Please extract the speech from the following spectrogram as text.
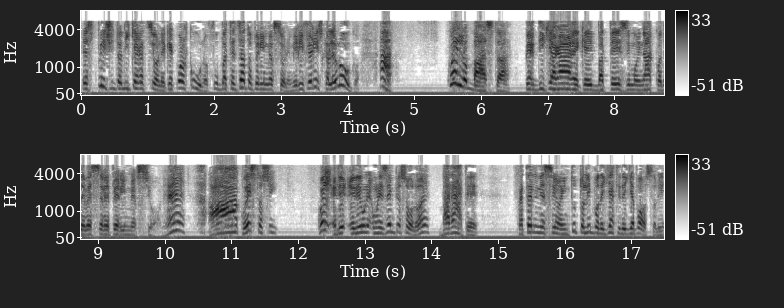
esplicito dichiarazione che qualcuno fu battezzato per immersione, mi riferisco all'eunuco. Ah, quello basta per dichiarare che il battesimo in acqua deve essere per immersione, eh? Ah, questo sì. ed è, un, un esempio solo, eh? Badate, fratelli nel Signore, in tutto il libro degli Atti degli Apostoli,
